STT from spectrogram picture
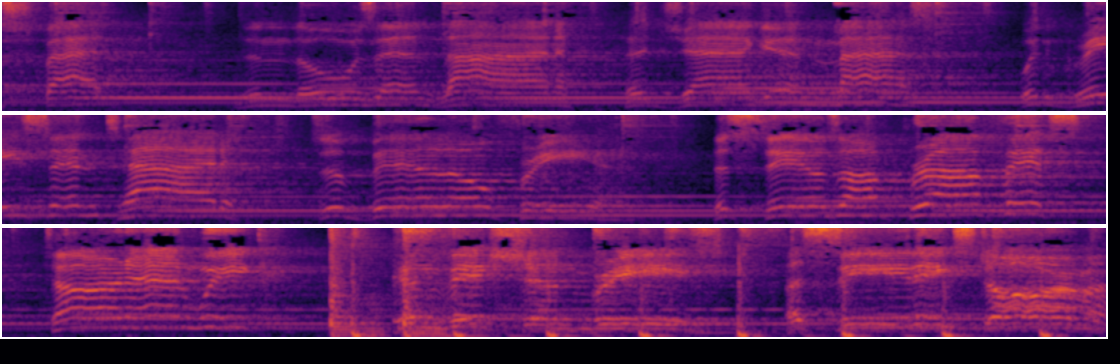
than those that line the jagged mast with grace and tide to billow free. The sails of prophets torn and weak. Conviction breeds a seething storm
